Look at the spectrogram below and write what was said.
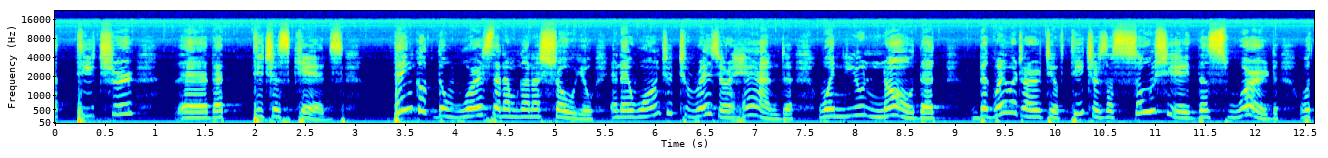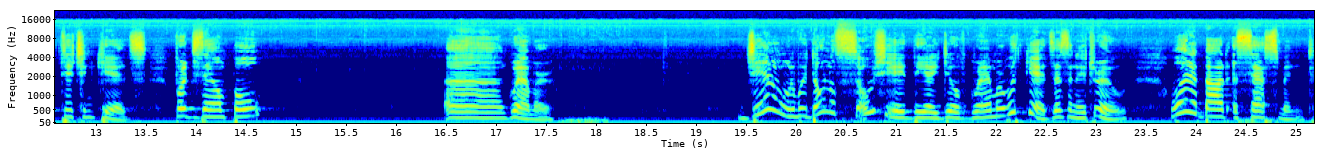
a teacher uh, that teaches kids, think of the words that I'm going to show you. And I want you to raise your hand when you know that the great majority of teachers associate this word with teaching kids. For example, uh, grammar. Generally, we don't associate the idea of grammar with kids, isn't it true? What about assessment?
